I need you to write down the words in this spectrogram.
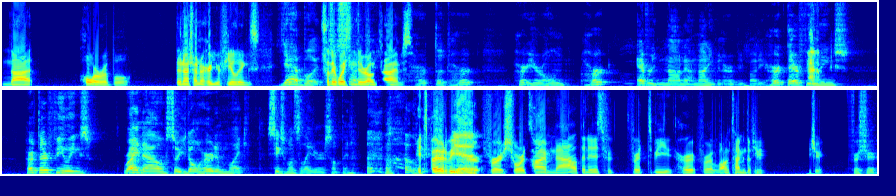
not horrible. They're not trying to hurt your feelings, Yeah, but so they're just, wasting their own times. hurt the hurt hurt your own hurt every no no not even everybody hurt their feelings hurt their feelings right now so you don't hurt them like six months later or something Like, It's better to be Yeah. hurt for a short time now than it is for, for it to be hurt for a long time in the future. For sure.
